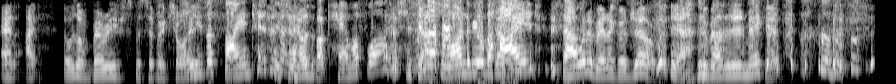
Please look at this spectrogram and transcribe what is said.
And I it was a very specific choice. He's a scientist and he knows about camouflage. Yeah. She wanted to be able to hide. that would have been a good joke. Yeah. Too bad they didn't make it.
